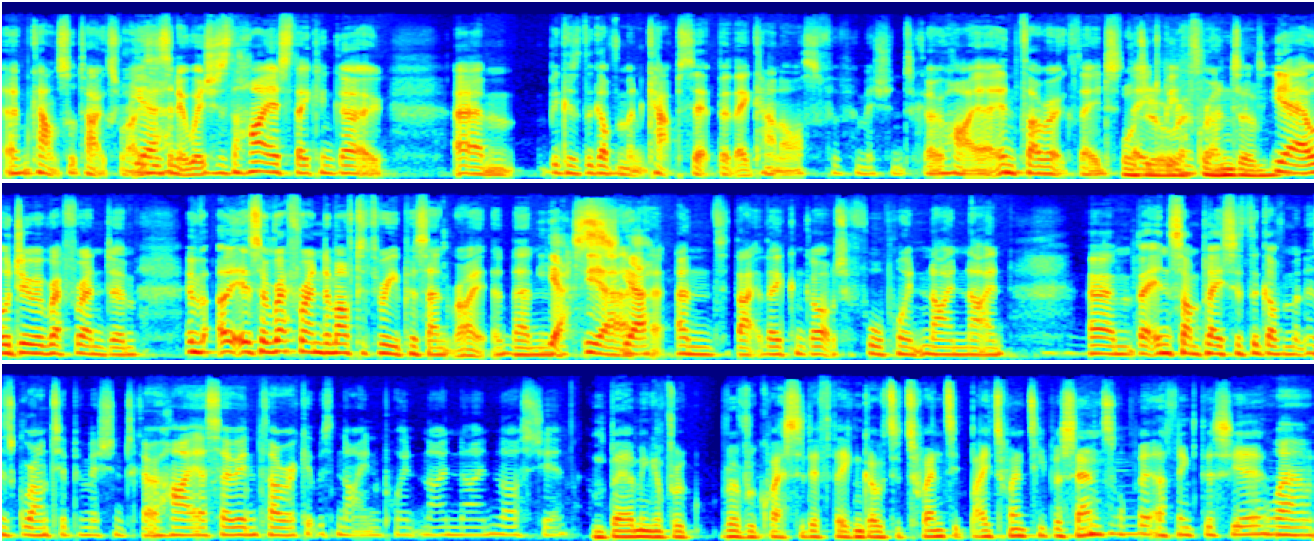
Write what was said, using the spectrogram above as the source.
um, council tax rise, yeah. isn't it? Which is the highest they can go. Um, because the government caps it, but they can ask for permission to go higher. In Thurrock, they'd, or they'd do a referendum. Granted. Yeah, or do a referendum. Uh, it's a referendum after three percent, right? And then yes, yeah, yeah. and that they can go up to four point nine nine. Um, but in some places, the government has granted permission to go higher. So in Thurrock, it was 9.99 last year. And Birmingham have requested if they can go to 20 by 20% mm-hmm. of it, I think, this year. Wow.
